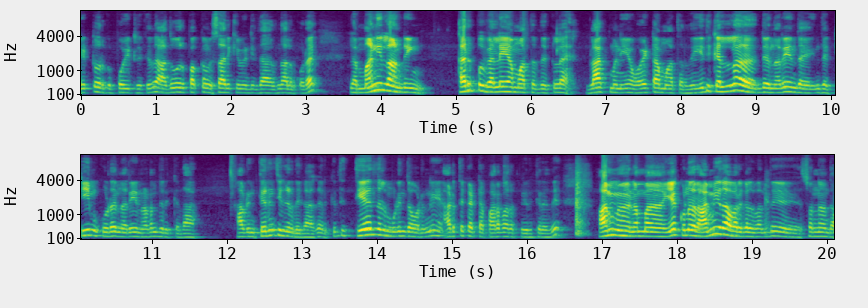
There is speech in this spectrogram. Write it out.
நெட்வொர்க் போயிட்டு இருக்குது. அது ஒரு பக்கம் விசாரிக்க வேண்டியதாக இருந்தாலும் கூட இல்லை மணி லாண்ட்ரிங் கருப்பு வெள்ளையாக மாற்றுறதுக்குள்ள பிளாக் மணியை ஒயிட்டாக மாற்றுறது இதுக்கெல்லாம் இந்த நிறைய இந்த இந்த டீம் கூட நிறைய நடந்திருக்குதா அப்படின்னு தெரிஞ்சுக்கிறதுக்காக இருக்குது. தேர்தல் முடிந்த உடனே அடுத்த கட்ட பரபரப்பு இருக்கிறது. அம் நம்ம இயக்குனர் அமீர் அவர்கள் வந்து சொன்ன அந்த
